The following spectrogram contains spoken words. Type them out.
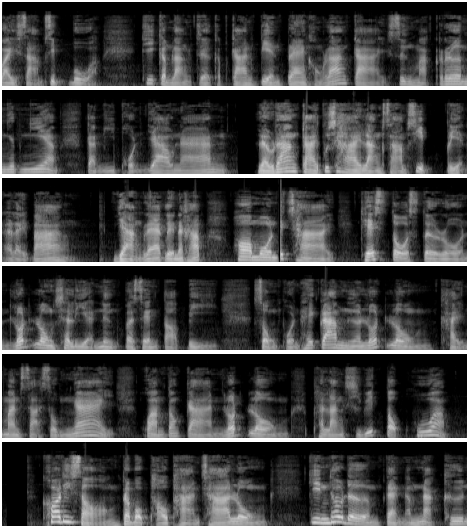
วัย 30 บวก ที่กำลังเจอกับการเปลี่ยนแปลงของร่างกาย ซึ่งมักเริ่มเงียบๆ แต่มีผลยาวนาน แล้วร่างกายผู้ชายหลัง 30 เปลี่ยนอะไรบ้าง อย่างแรกเลยนะครับ ฮอร์โมนเพศชาย เทสโทสเตอโรน ลดลงเฉลี่ย 1%ต่อปี ส่งผลให้กล้ามเนื้อลดลง ไขมันสะสมง่าย ความต้องการลดลง พลังชีวิตตกหวบ ข้อที่ 2 ระบบเผาผลาญช้าลง กินเท่าเดิมแต่น้ำหนักขึ้น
